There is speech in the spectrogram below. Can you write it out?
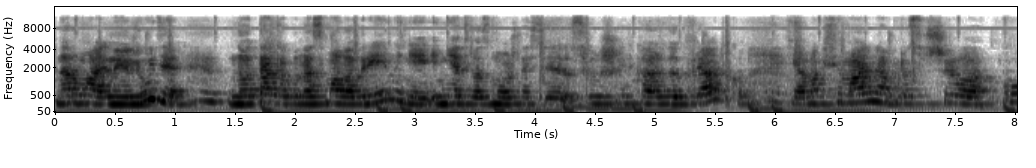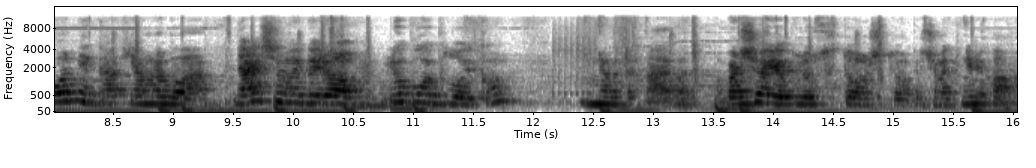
нормальные люди. Но так как у нас мало времени и нет возможности сушить каждую прядку, я максимально просушила корни, как я могла. Дальше мы берем любую плойку. У меня вот такая вот. Большой ее плюс в том, что, причем это не реклама,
